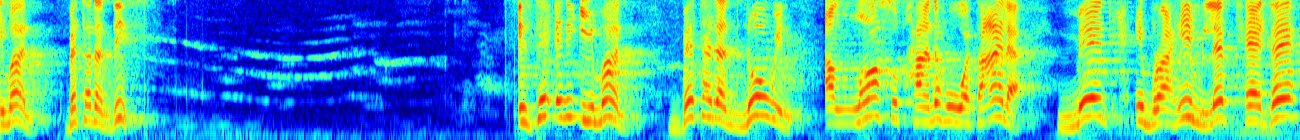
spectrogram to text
Iman better than this? Is there any Iman better than knowing Allah subhanahu wa ta'ala made Ibrahim left her there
